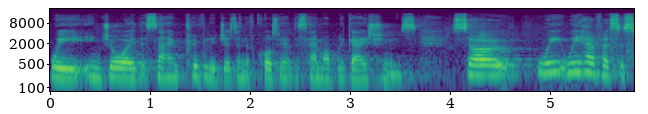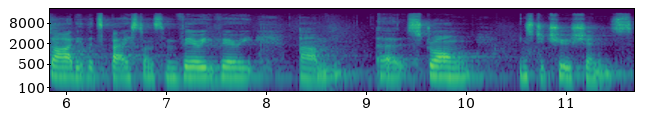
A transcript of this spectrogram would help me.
we enjoy the same privileges and, of course, we have the same obligations. So we, we have a society that's based on some very, very um, uh, strong institutions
